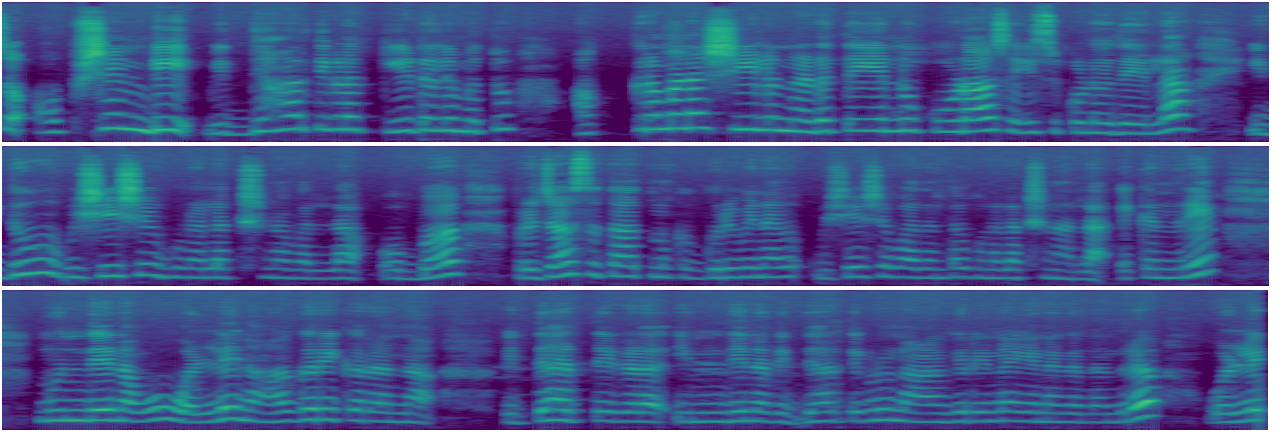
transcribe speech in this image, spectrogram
ಸೊ ಆಪ್ಷನ್ ಡಿ ವಿದ್ಯಾರ್ಥಿಗಳ ಕೀಟಲೆ ಮತ್ತು ಆಕ್ರಮಣಶೀಲ ನಡತೆಯನ್ನು ಕೂಡ ಸಹಿಸಿಕೊಳ್ಳೋದೇ ಇಲ್ಲ. ಇದು ವಿಶೇಷ ಗುಣಲಕ್ಷಣವಲ್ಲ. ಒಬ್ಬ ಪ್ರಜಾಸತ್ತಾತ್ಮಕ ಗುರುವಿನ ವಿಶೇಷವಾದಂಥ ಗುಣಲಕ್ಷಣ ಅಲ್ಲ. ಯಾಕಂದರೆ ಮುಂದೆ ನಾವು ಒಳ್ಳೆ ನಾಗರಿಕರನ್ನು ವಿದ್ಯಾರ್ಥಿಗಳ, ಇಂದಿನ ವಿದ್ಯಾರ್ಥಿಗಳು ನಾಗರಿನ ಏನಾಗದಂದ್ರೆ ಒಳ್ಳೆ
